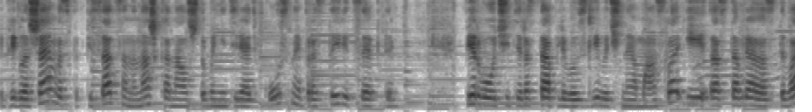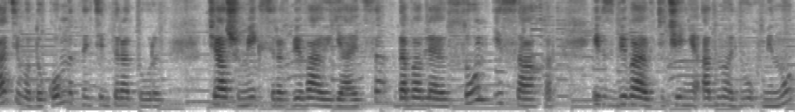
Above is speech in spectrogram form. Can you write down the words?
и приглашаем вас подписаться на наш канал, чтобы не терять вкусные простые рецепты. В первую очередь растапливаю сливочное масло и оставляю остывать его до комнатной температуры. В чашу миксера вбиваю яйца, добавляю соль и сахар и взбиваю в течение 1-2 минут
